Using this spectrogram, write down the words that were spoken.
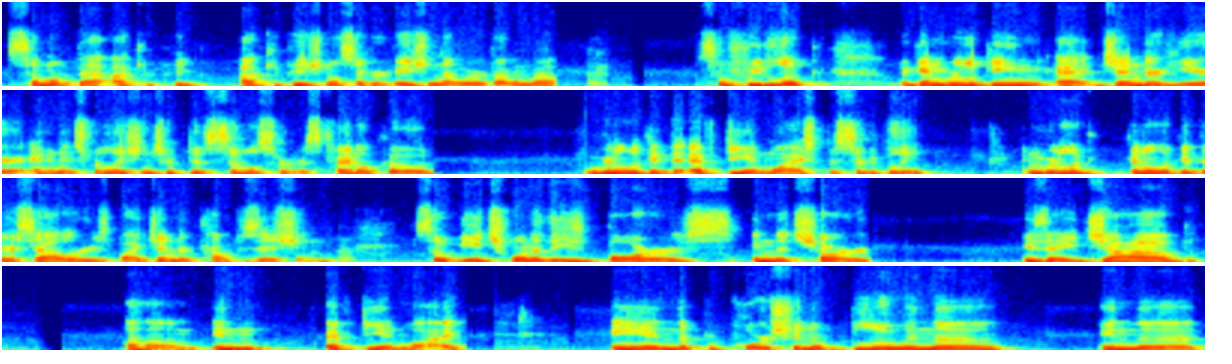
some of that occupa- occupational segregation that we were talking about. So if we look, again, we're looking at gender here and its relationship to civil service title code. We're going to look at the FDNY specifically, and we're going to look at their salaries by gender composition. So each one of these bars in the chart is a job um, in FDNY, and the proportion of blue in the in the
